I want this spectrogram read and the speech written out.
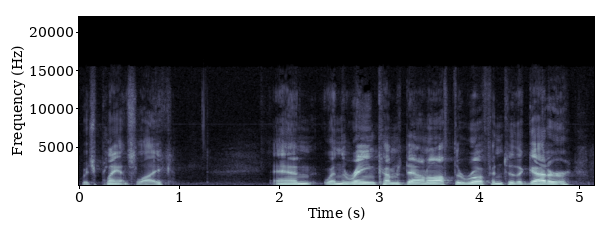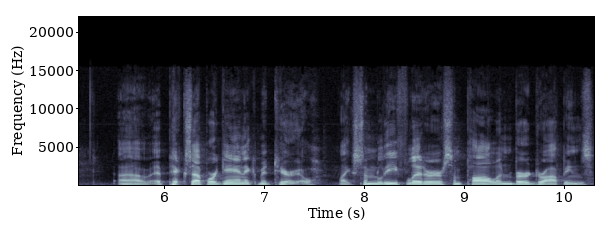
which plants like. And when the rain comes down off the roof into the gutter, uh, it picks up organic material like some leaf litter, some pollen, bird droppings.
